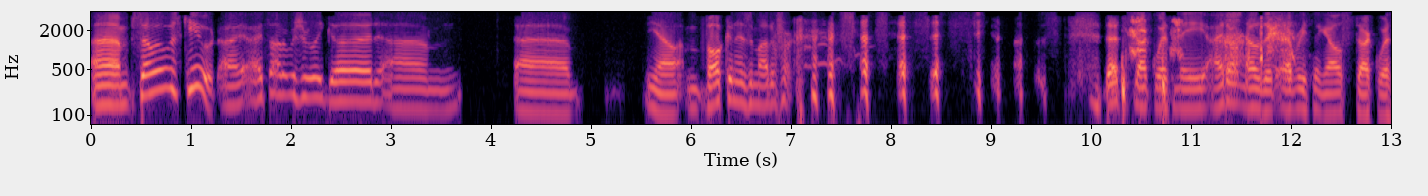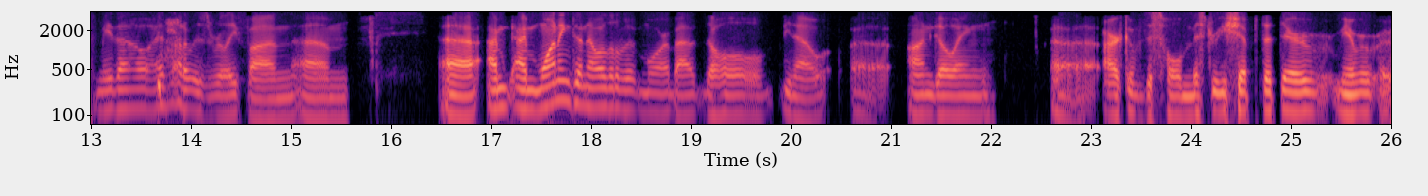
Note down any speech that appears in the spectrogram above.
Um, so it was cute. I, I thought it was really good. Um, uh, you know, Vulcan is a motherfucker. that stuck with me. I don't know that everything else stuck with me though. I thought it was really fun. Um uh I'm I'm wanting to know a little bit more about the whole, you know, uh ongoing uh arc of this whole mystery ship that they're you know re-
